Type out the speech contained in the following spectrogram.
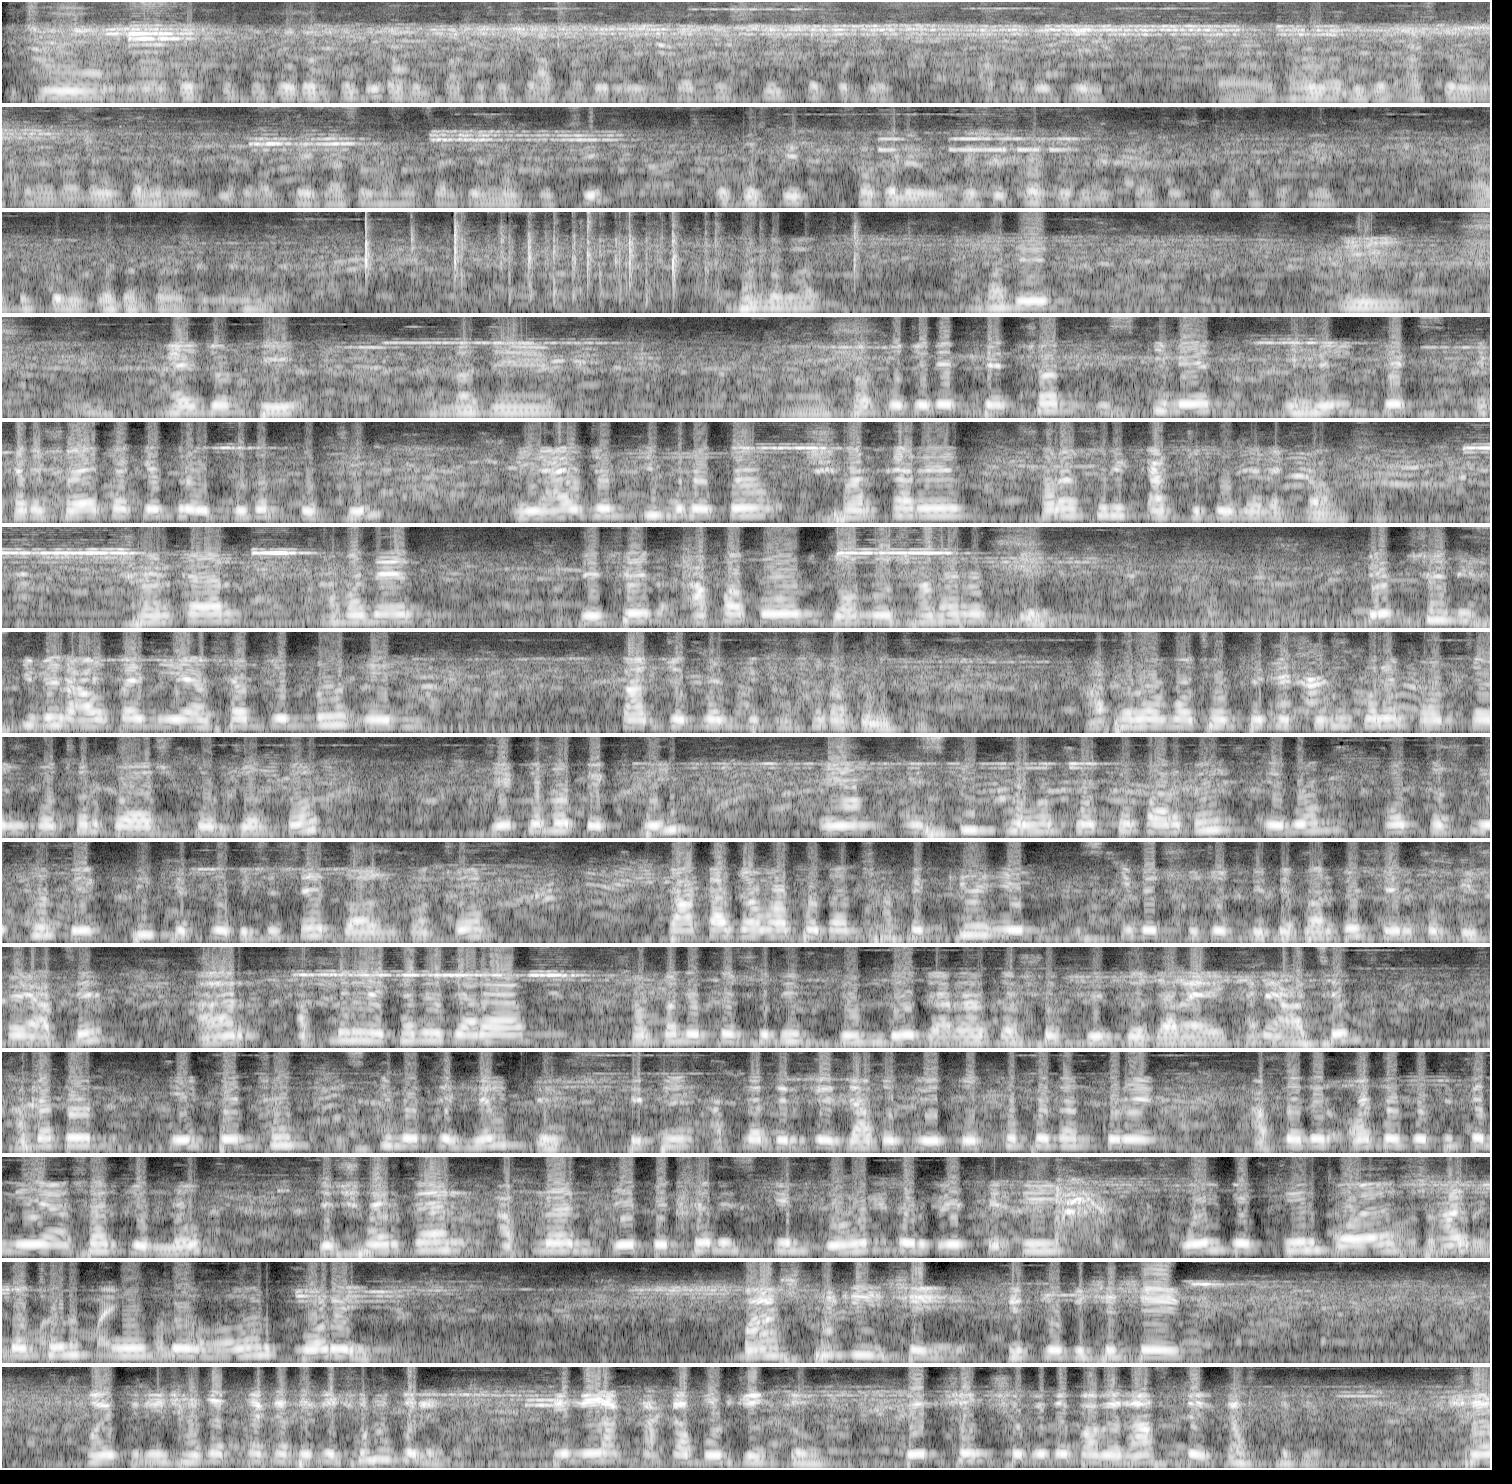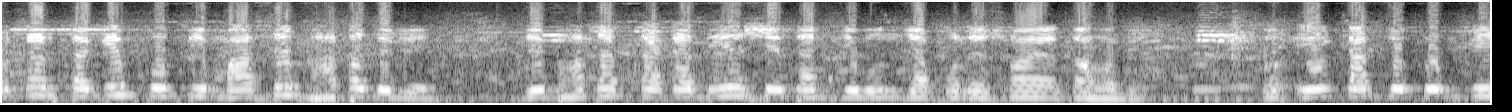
কিছু বক্তব্য প্রদান করবেন এবং পাশাপাশি আপনাদের এই পেনশন স্কিম সম্পর্কে আপনাদেরকে ধারণা দেবেন। আজকের অনুষ্ঠানের মানব সভাপতি জনাব শেখ আসল হাসান স্যারকে অনুরোধ করছি। উপস্থিত সকলের উদ্দেশ্যে সর্বজনীন পেনশন স্কিম সম্পর্কে বক্তব্য প্রদান করার জন্য ধন্যবাদ। ধন্যবাদ। আমাদের এই আয়োজনটি আমরা যে সর্বজনীন পেনশন স্কিমের হেল্প ডেস্ক এখানে সহায়তা কেন্দ্র উদ্বোধন করছি। এই আয়োজনটি মূলত সরকারের সরাসরি কার্যক্রমের একটা অংশ। সরকার আমাদের দেশের আপামর জনসাধারণকে পেনশন স্কিমের আওতায় নিয়ে আসার জন্য এই কার্যক্রমটি ঘোষণা করেছে। আঠারো বছর থেকে শুরু করে পঞ্চাশ বছর বয়স পর্যন্ত যে কোনো ব্যক্তি এই স্কিম গ্রহণ করতে পারবে এবং পঞ্চাশ ঊর্ধ্ব ব্যক্তি ক্ষেত্র বিশেষে দশ বছর টাকা জমা প্রদান সাপেক্ষে এই স্কিমের সুযোগ নিতে পারবে, সেরকম বিষয় আছে। আর আপনারা এখানে যারা সম্মানিত সুদীপ বৃন্দ, যারা দর্শক বৃন্দ, যারা এখানে আছেন, আমাদের এই পেনশন স্কিমের যে হেল্প ডেস্ক, সেটি আপনাদেরকে যাবতীয় তথ্য প্রদান করে আপনাদের অবগতিতে নিয়ে আসার জন্য যে সরকার আপনার যে পেনশন স্কিম গ্রহণ করবে সেটি ওই ব্যক্তির বয়স ষাট বছর পূর্ণ হওয়ার পরে মাস থেকেই সে ক্ষেত্র বিশেষে পঁয়ত্রিশ হাজার টাকা থেকে শুরু করে তিন লাখ টাকা পর্যন্ত পেনশন সুবিধা পাবে রাষ্ট্রের কাছ থেকে। সরকার তাকে প্রতি মাসে ভাতা দেবে। যে ভাতার টাকা দিয়ে সে তার জীবনযাপনে সহায়তা হবে। তো এই কার্যক্রমটি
